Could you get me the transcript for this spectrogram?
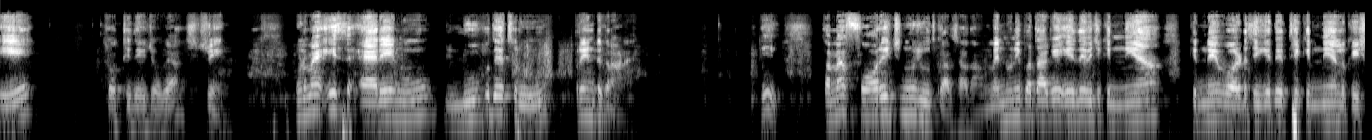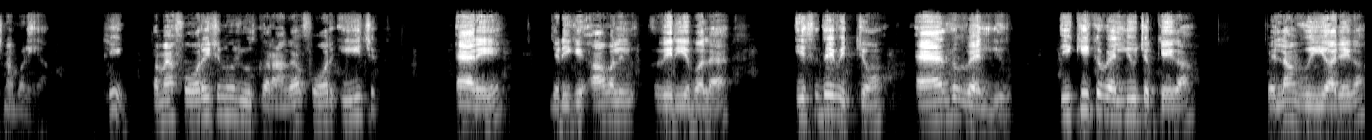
ਏ ਚੌਥੀ ਦੇ ਵਿੱਚ ਹੋ ਗਿਆ ਸਟ੍ਰਿੰਗ ਹੁਣ ਮੈਂ ਇਸ ਐਰੇ ਨੂੰ ਲੂਪ ਦੇ ਥਰੂ ਪ੍ਰਿੰਟ ਕਰਾਣਾ ਹੈ। ਠੀਕ? ਤਾਂ ਮੈਂ ਫੋਰ ਇਚ ਨੂੰ ਯੂਜ਼ ਕਰ ਸਕਦਾ। ਮੈਨੂੰ ਨਹੀਂ ਪਤਾ ਕਿ ਇਹਦੇ ਵਿੱਚ ਕਿੰਨੀਆਂ, ਕਿੰਨੇ ਵਰਡ ਸੀਗੇ ਤੇ ਇੱਥੇ ਕਿੰਨੀਆਂ ਲੋਕੇਸ਼ਨਾਂ ਬਣੀਆਂ। ਠੀਕ? ਤਾਂ ਮੈਂ ਫੋਰ ਇਚ ਨੂੰ ਯੂਜ਼ ਕਰਾਂਗਾ। ਫੋਰ ਈਚ ਐਰੇ ਜਿਹੜੀ ਕਿ ਆਹ ਵਾਲੀ ਵੇਰੀਏਬਲ ਹੈ, ਇਸ ਦੇ ਵਿੱਚੋਂ ਐਜ਼ ਵੈਲਿਊ ਇੱਕ ਇੱਕ ਵੈਲਿਊ ਚੱਕੇਗਾ, ਪਹਿਲਾਂ v ਆ ਜਾਏਗਾ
